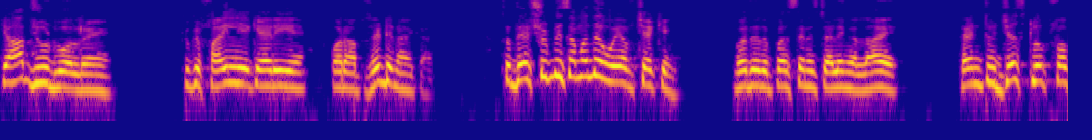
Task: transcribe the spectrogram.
کہ آپ جھوٹ بول رہے ہیں کیونکہ فائل یہ کہہ رہی ہے اور آپ اسے ڈینائی کر so there should be some other way of checking whether the person is telling a lie then to just look for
